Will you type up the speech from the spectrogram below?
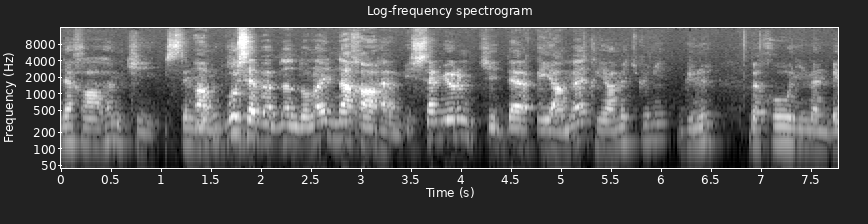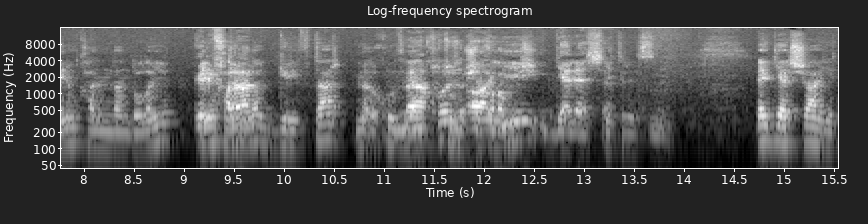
Ne hahem ki Ha, istemiyorum bu ki sebepten dolayı ne hahem istemiyorum ki der kıyamet kıyamet günü günü behunimen benim kanımdan dolayı benim Griftar- kanımla griftar me'huz mehuz ayi getirilsin. Eğer şayet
